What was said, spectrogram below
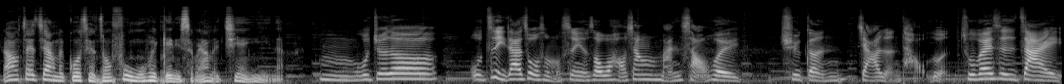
然后在这样的过程中，父母会给你什么样的建议呢？嗯，我觉得我自己在做什么事情的时候，我好像蛮少会去跟家人讨论，除非是在。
